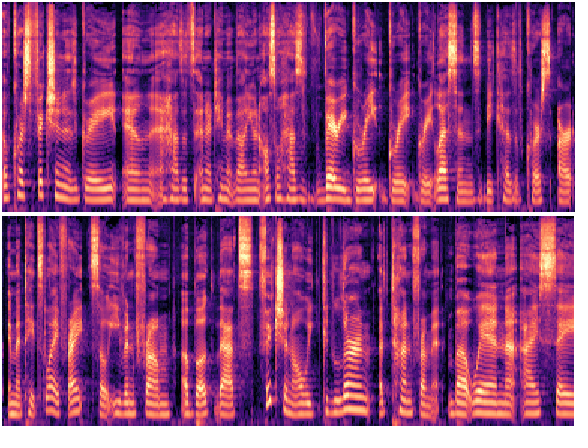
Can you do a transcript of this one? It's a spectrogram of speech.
of course, fiction is great and it has its entertainment value and also has very great, great, great lessons because, of course, art imitates life, right? So even from a book that's fictional, we could learn a ton from it. But when I say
